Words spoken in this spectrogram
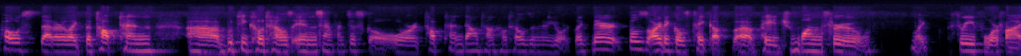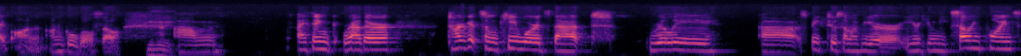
posts that are like the top 10 uh, boutique hotels in san francisco or top 10 downtown hotels in new york like there those articles take up uh, page one through like three four five on on google so mm-hmm. um, i think rather target some keywords that really uh, speak to some of your, your unique selling points.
